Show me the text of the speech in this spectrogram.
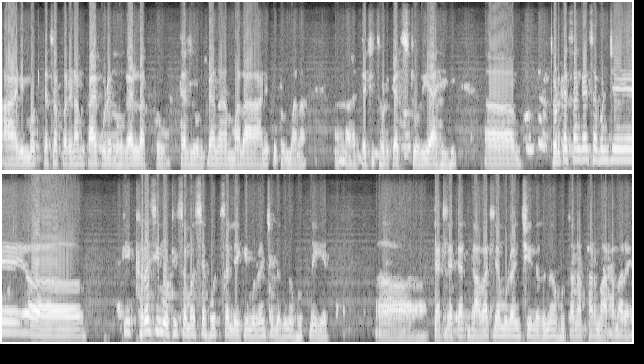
आणि मग त्याचा परिणाम काय पुढे भोगायला लागतो त्या जोडप्यांना मला आणि कुटुंबाला त्याची थोडक्यात स्टोरी आहे ही. थोडक्यात सांगायचं म्हणजे की खरंच ही मोठी समस्या होत चालली आहे की मुलांची लग्न होत नाही आहेत त्यातल्या त्यात गावातल्या मुलांची लग्न होताना फार मारामार आहे.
